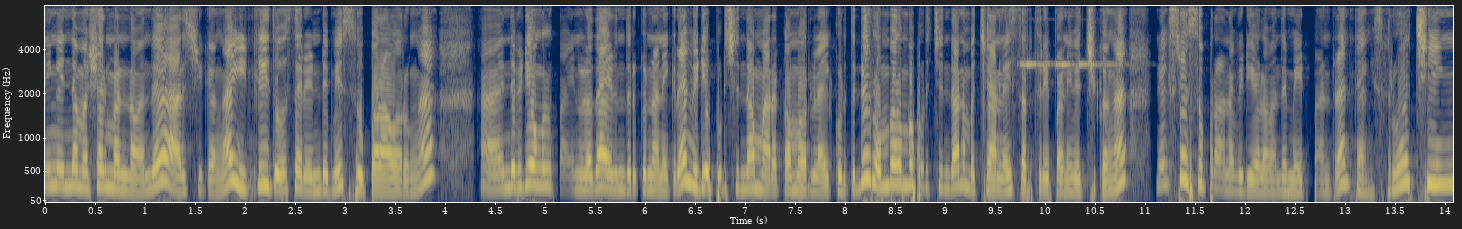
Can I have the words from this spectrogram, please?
நீங்கள் இந்த மெஷர்மெண்ட்டில் வந்து அரைச்சிக்கோங்க. இட்லி தோசை ரெண்டுமே சூப்பராக வருங்க. இந்த வீடியோ உங்களுக்கு பயனுள்ளதாக இருந்திருக்குன்னு நினைக்கிறேன். வீடியோ பிடிச்சிருந்தா மறக்காமல் ஒரு லைக் கொடுத்துட்டு ரொம்ப ரொம்ப பிடிச்சிருந்தா நம்ம சேனலை சப்ஸ்கிரைப் பண்ணி வச்சுக்கோங்க. நெக்ஸ்ட்டு சூப்பரான வீடியோவில் வந்து மீட் பண்ணுறேன் தேங்க்ஸ் ஃபார் வாட்சிங்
